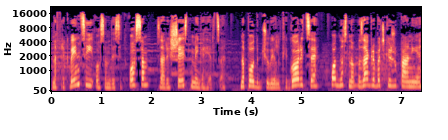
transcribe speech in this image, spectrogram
na frekvenciji 88,6 MHz na području Velike Gorice, odnosno Zagrebačke županije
